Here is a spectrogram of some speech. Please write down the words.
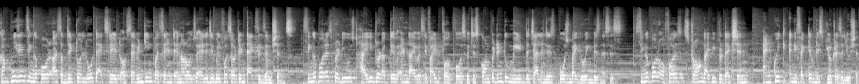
Companies in Singapore are subject to a low tax rate of 17% and are also eligible for certain tax exemptions. Singapore has produced a highly productive and diversified workforce which is competent to meet the challenges posed by growing businesses. Singapore offers strong IP protection and quick and effective dispute resolution.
